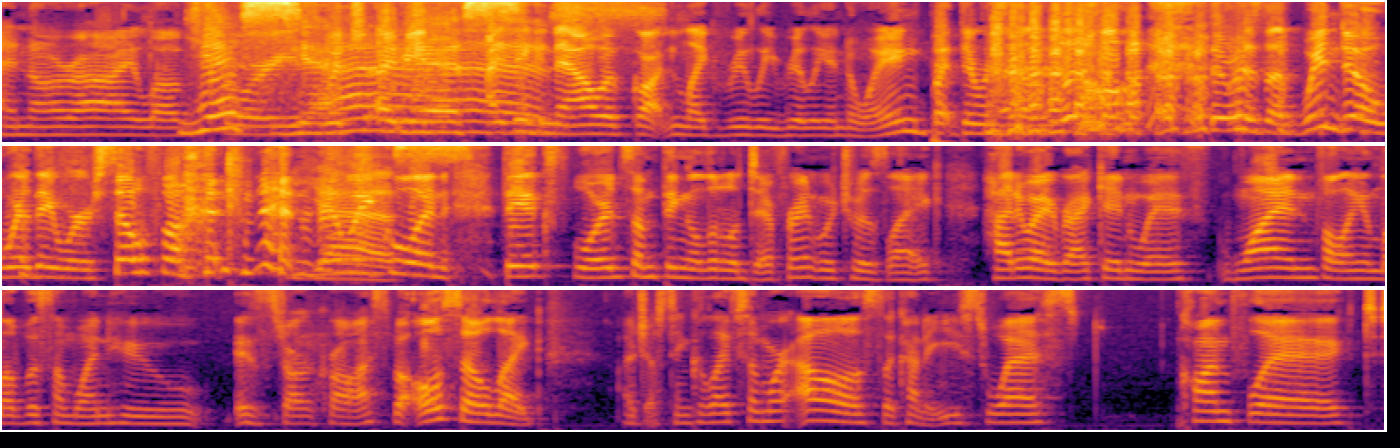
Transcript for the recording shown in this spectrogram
NRI love Yes, stories, which I mean, yes. I think now have gotten like really, really annoying. But there was a little, there was a window where they were so fun and really cool, and they explored something a little different, which was like, how do I reckon with one falling in love with someone who is star-crossed, but also like adjusting to life somewhere else, the kind of east-west conflict.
